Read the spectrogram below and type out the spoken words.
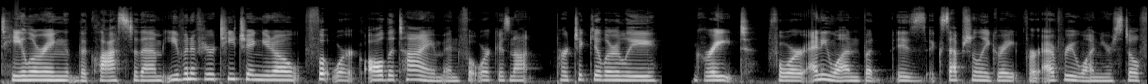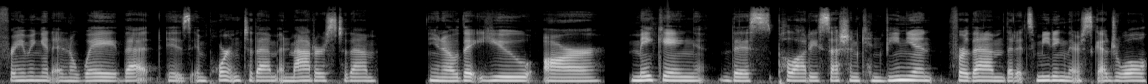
tailoring the class to them, even if you're teaching, you know, footwork all the time, and footwork is not particularly great for anyone, but is exceptionally great for everyone, you're still framing it in a way that is important to them and matters to them. You know, that you are making this Pilates session convenient for them, that it's meeting their schedule.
